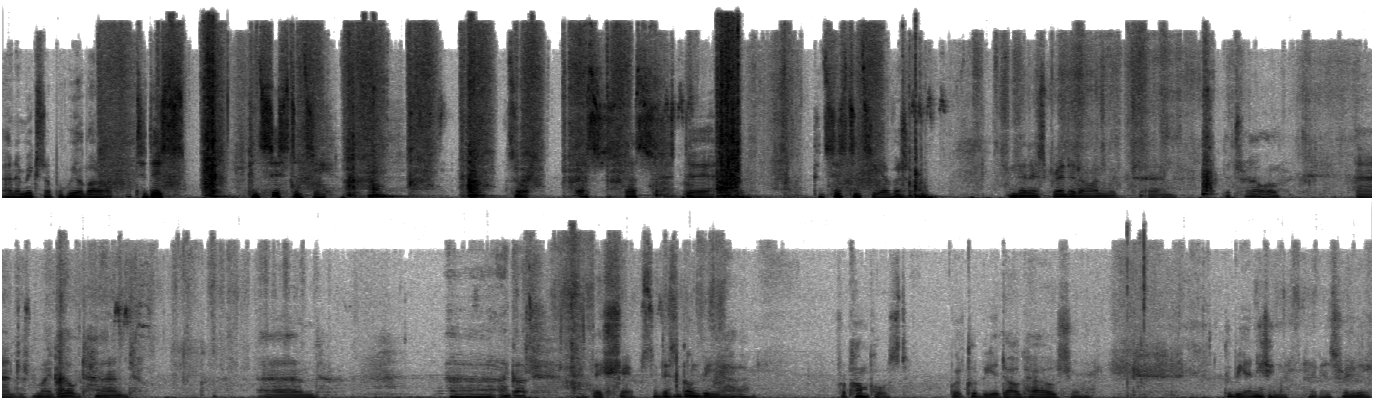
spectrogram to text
And I mixed up a wheelbarrow to this consistency. So that's that's the consistency of it. And then I spread it on with um, the trowel and my gloved hand and uh, I got this shape. So this is going to be um, for compost, but it could be a doghouse or could be anything. I guess really.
